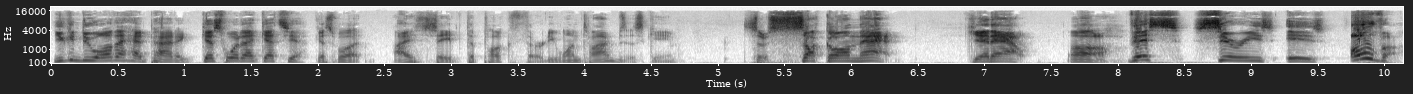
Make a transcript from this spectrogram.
you can do all the head patting. Guess what that gets you? Guess what? I saved the puck 31 times this game. So suck on that. Get out. Oh, This series is over.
